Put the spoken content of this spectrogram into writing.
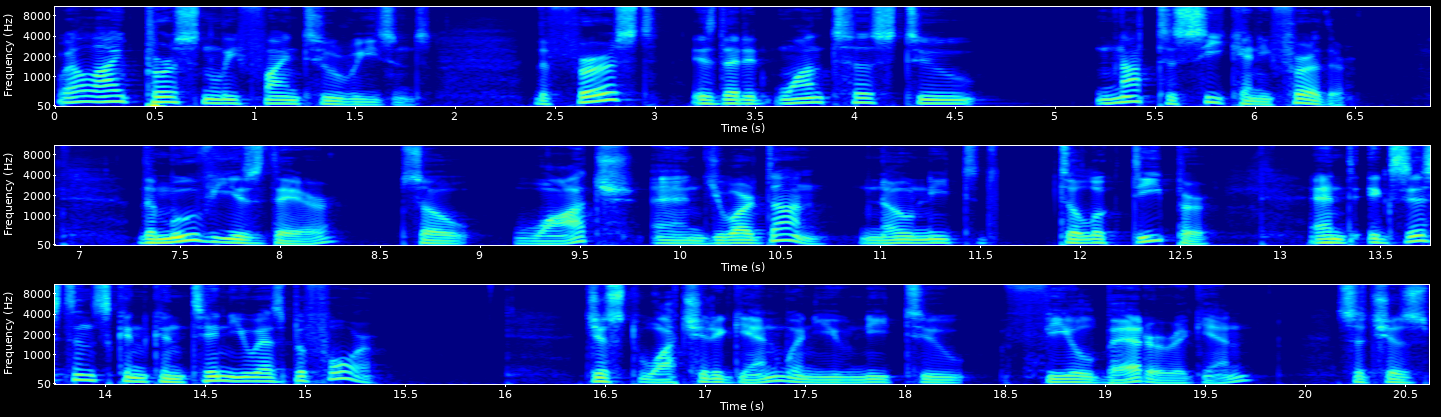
Well, I personally find two reasons. The first is that it wants us to not to seek any further. The movie is there, so watch and you are done. No need to, to look deeper, and existence can continue as before. Just watch it again when you need to feel better again such as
